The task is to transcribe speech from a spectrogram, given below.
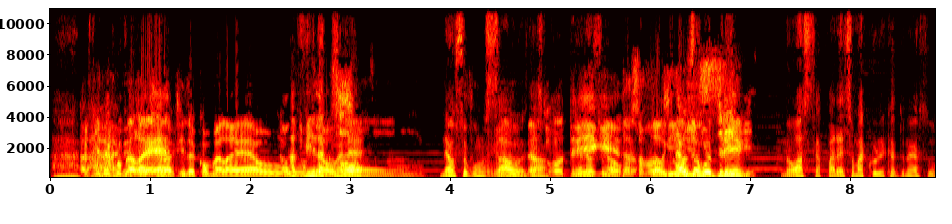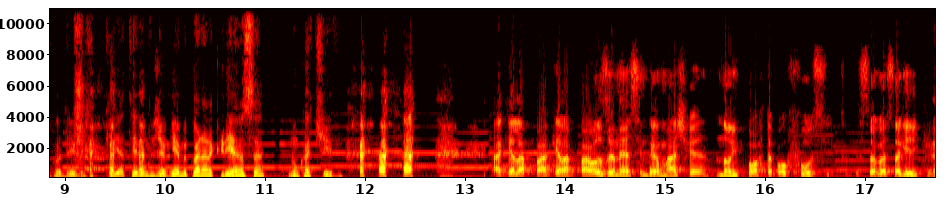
Ah, A vida Ai, como ela Deus, é? A vida como ela é. O A vida como ela é. Nelson- Nelson Gonçalves? Nelson Não, Rodrigues. Nelson- Nelson Nelson Rodrigues. Nelson Rodrigues. Nossa, parece uma crônica do Nelson Rodrigues. Queria ter um videogame quando era criança, nunca tive. Aquela, aquela pausa, né, assim, dramática, não importa qual fosse. Eu só gostaria que.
